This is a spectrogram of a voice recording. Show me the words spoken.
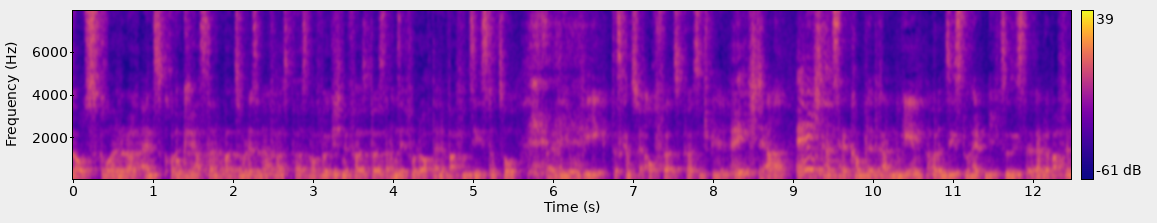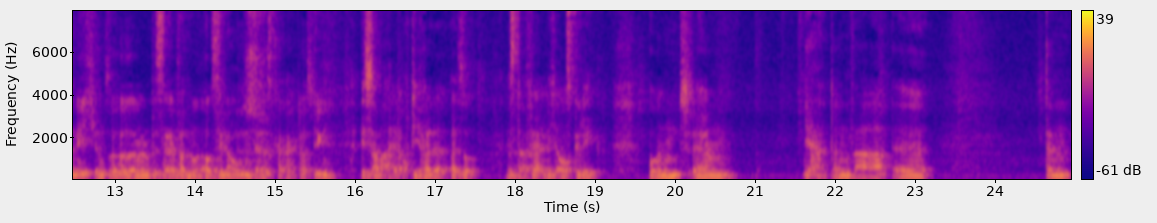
rausscrollen oder reinscrollen. Okay. Du hast dann aber zumindest in der First Person auch wirklich eine First Person Ansicht, wo du auch deine Waffen siehst und so. Bei WoW, das kannst du ja auch First Person spielen. Echt? Ja. Echt? Du kannst halt komplett rangehen, aber dann siehst du halt nichts. Du siehst halt deine Waffe nicht und so, sondern du bist halt einfach nur aus den Augen deines Charakters. Ding. Ist aber halt auch die Hölle, also ist dafür halt nicht ausgelegt. Und ähm, ja, dann war äh, dann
